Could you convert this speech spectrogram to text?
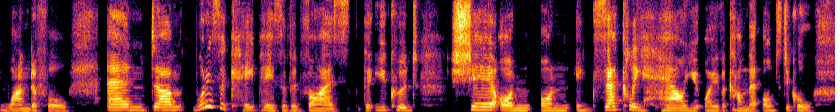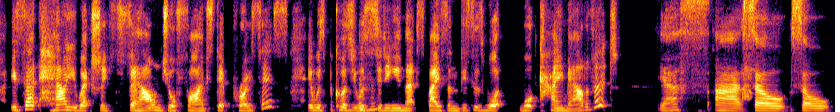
Wonderful. And um, what is a key piece of advice that you could share on on exactly how you overcome that obstacle? Is that how you actually found your five step process? It was because you were mm-hmm. sitting in that space and this is what what came out of it yes uh, so so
